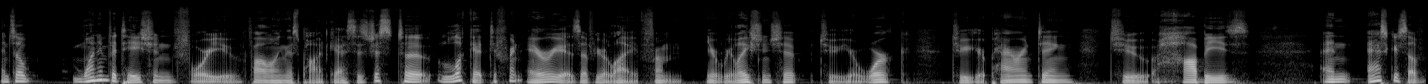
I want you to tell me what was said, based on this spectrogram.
And so, one invitation for you following this podcast is just to look at different areas of your life from your relationship to your work to your parenting to hobbies. And ask yourself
